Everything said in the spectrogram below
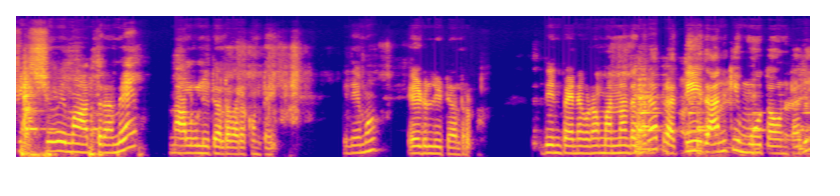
ఫిష్ మాత్రమే నాలుగు లీటర్ల వరకు ఉంటాయి. ఇదేమో ఏడు లీటర్లు. దీనిపైన కూడా మన దగ్గర ప్రతి దానికి మూత ఉంటది.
